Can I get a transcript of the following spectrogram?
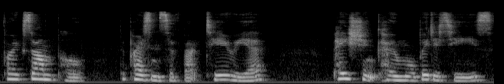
for example, the presence of bacteria, patient comorbidities,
